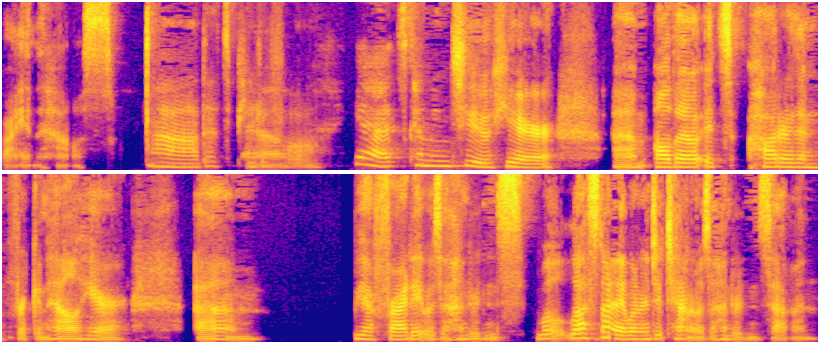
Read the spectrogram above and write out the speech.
buying the house. Ah, that's Yeah. beautiful. Yeah, it's coming too here. Um, although it's hotter than frickin' hell here. Um, yeah, Friday it was 100 and well, last night I went into town. It was 107.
